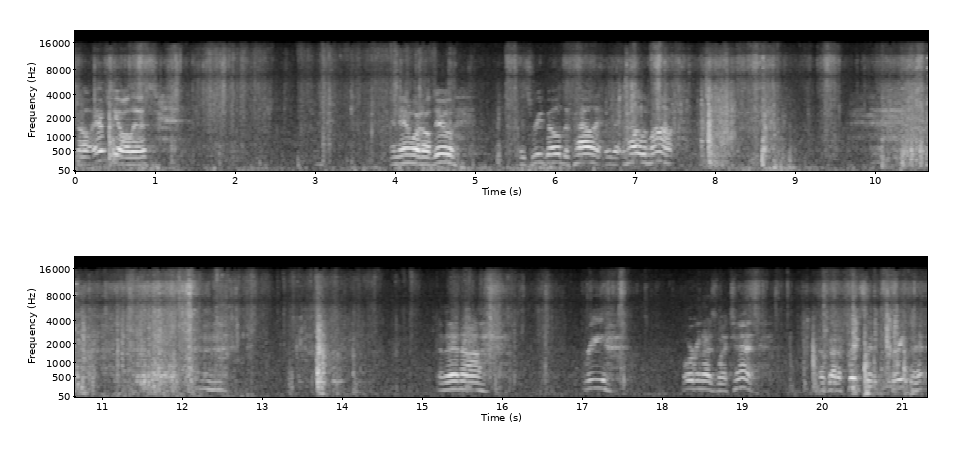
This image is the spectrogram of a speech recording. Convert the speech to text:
So I'll empty all this. And then what I'll do is rebuild the pallet that held them up. And then uh, reorganize my tent. I've got to fix it, straighten it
